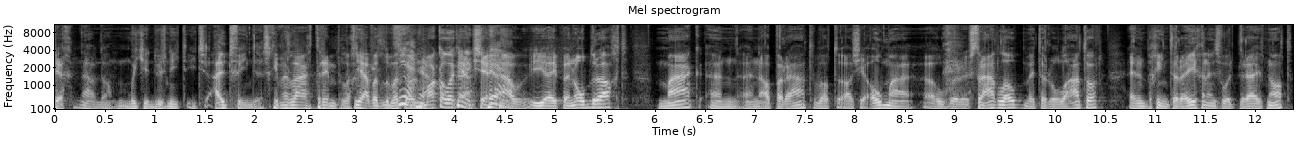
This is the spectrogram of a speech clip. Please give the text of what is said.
ik zeg, nou, dan moet je dus niet iets uitvinden. Misschien wat laagdrempelig. Ja, wat, wat Ja. makkelijker. Ja. Ik zeg, Ja. nou, je hebt een opdracht. Maak een, een apparaat wat als je oma over de straat loopt met een rollator en het begint te regenen en ze wordt drijfnat.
